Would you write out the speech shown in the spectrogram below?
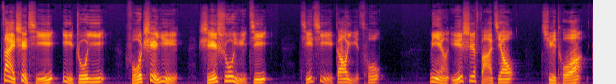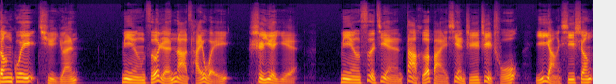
在赤旗，一朱衣，服赤玉，食书与鸡，其气高以粗。命于师伐交，取驼登归取源。命择人纳财为是月也。命四建大河百县之治除，以养牺牲，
